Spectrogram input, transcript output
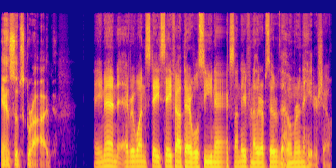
and subscribe. Amen. Everyone stay safe out there. We'll see you next Sunday for another episode of the Homer and the Hater Show.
